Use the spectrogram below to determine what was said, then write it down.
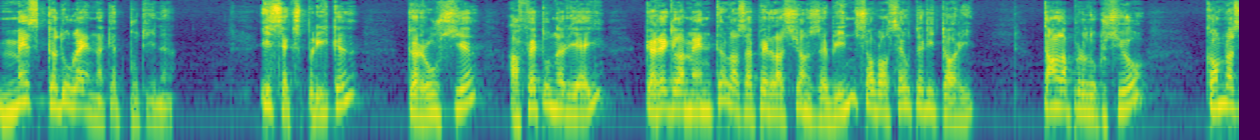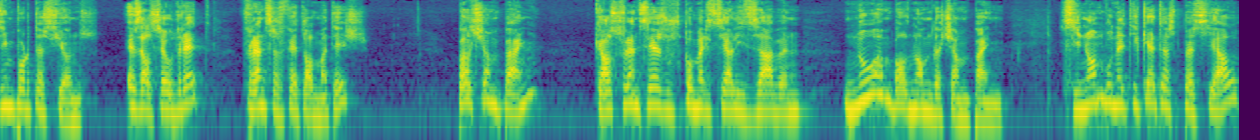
Més que dolent, aquest Putin. I s'explica que Rússia ha fet una llei que reglamenta les apel·lacions de vins sobre el seu territori, tant la producció com les importacions. És el seu dret, França ha fet el mateix. Pel xampany, que els francesos comercialitzaven no amb el nom de xampany, sinó amb una etiqueta especial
